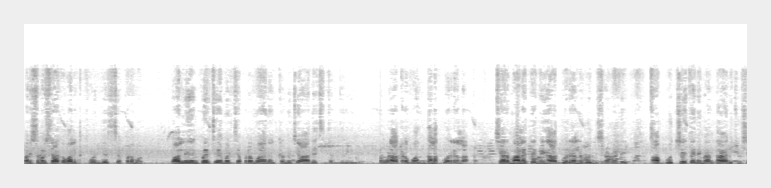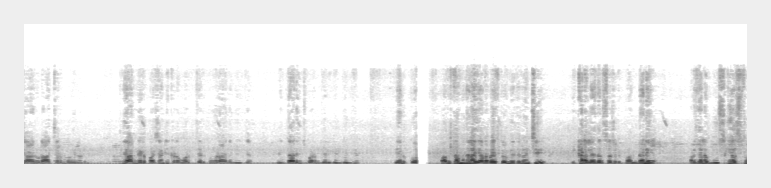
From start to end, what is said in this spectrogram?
పరిశ్రమ శాఖ వాళ్ళకి ఫోన్ చేసి చెప్పడము వాళ్ళని ఎంక్వైరీ చేయమని చెప్పడము ఆయన ఇక్కడ నుంచి ఆదేశించడం జరిగింది. కూడా అక్కడ వందల గొర్రెల చర్మాలైతేనేమి ఆ గొర్రెలను వదిలించినటువంటి ఆ బొచ్చు అయితేనేమి అంతా ఆయన చూసి ఆయన కూడా ఆశ్చర్యపోయినాడు ఇది హండ్రెడ్ పర్సెంట్ ఇక్కడ వర్క్ జరుగుతుంది కూడా ఆయన నిర్ధారించుకోవడం జరిగింది. నేను కో- పంతొమ్మిది వందల ఎనభై తొమ్మిది నుంచి ఇక్కడ లెదర్ సొసైటీ బంద్ అని ప్రజలకు ముసుగేస్తూ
